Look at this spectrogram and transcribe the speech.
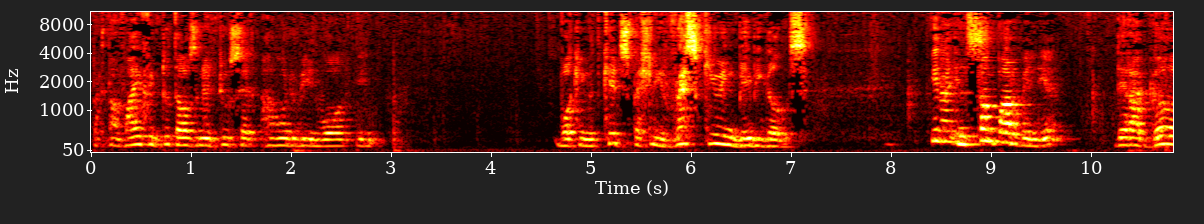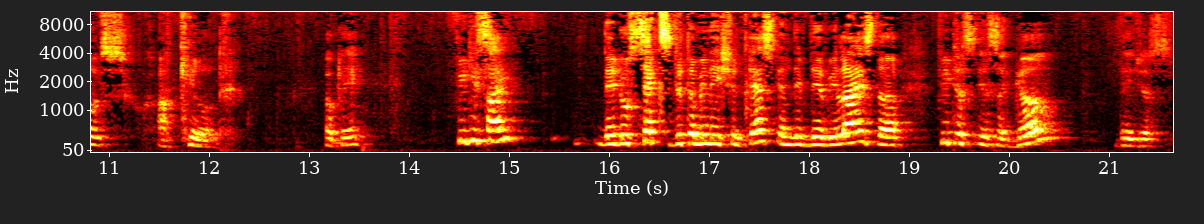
But my wife in 2002 said, I want to be involved in working with kids, especially rescuing baby girls. You know, in some part of India, there are girls who are killed. Okay? Feticide, they do sex determination test, and if they realize the fetus is a girl, they just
